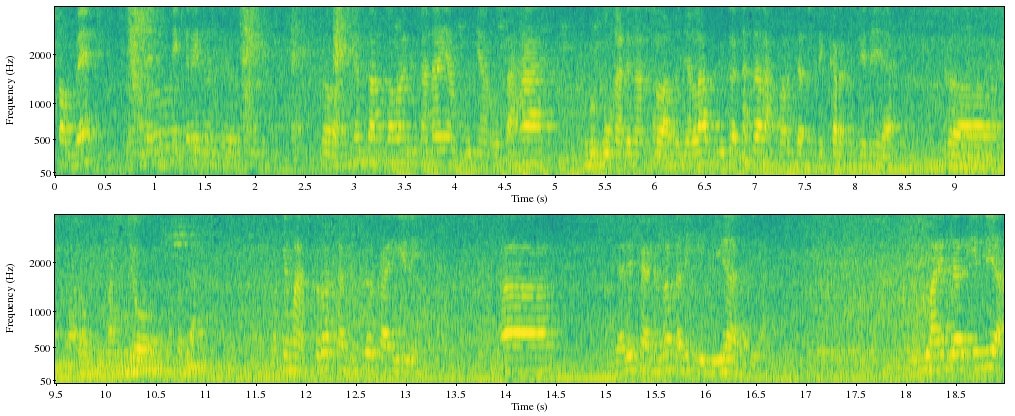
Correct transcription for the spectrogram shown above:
sobek nanti di stikerin gitu Tuh, mungkin kawan-kawan di sana yang punya usaha berhubungan dengan selam menyelam juga bisa lah order stiker ke sini ya ke warung Mas Jo 11. Oke Mas, terus habis itu kayak gini. Eh, jadi saya dengar tadi India tadi ya. Selain dari India,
